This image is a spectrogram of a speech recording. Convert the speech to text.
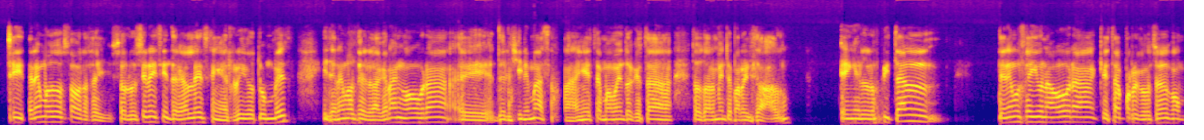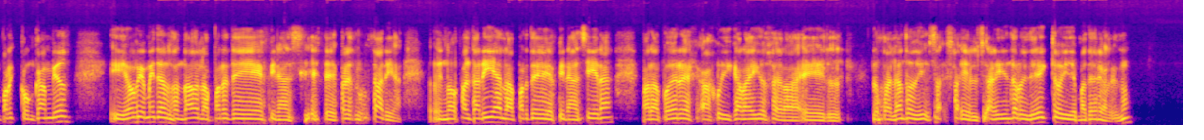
Sí, tenemos dos obras ahí, soluciones integrales en el río Tumbes y tenemos la gran obra eh, del Chirimasa en este momento que está totalmente paralizado. En el hospital tenemos ahí una obra que está por reconstruir con, con cambios y obviamente nos han dado la parte este, presupuestaria. Nos faltaría la parte financiera para poder adjudicar a ellos el, los adelantos, el aliento directo y de materiales, ¿no?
